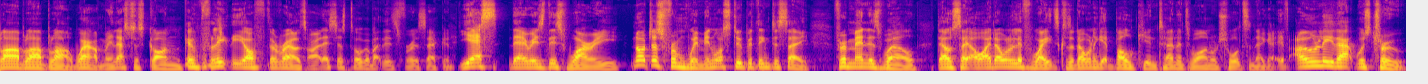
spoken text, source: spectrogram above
blah, blah, blah. Wow, I mean, that's just gone completely off the rails. All right, let's just talk about this for a second. Yes, there is this worry, not just from women, what stupid thing to say, from men as well. They'll say, oh, I don't want to lift weights because I don't want to get bulky and turn into Arnold Schwarzenegger. If only that was true,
